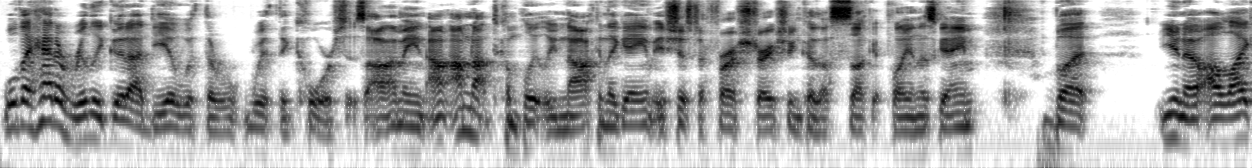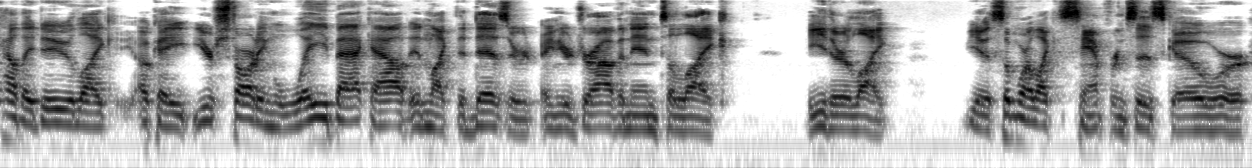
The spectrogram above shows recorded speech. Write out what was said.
Well, they had a really good idea with the with the courses. I mean, I'm not completely knocking the game. It's just a frustration because I suck at playing this game. But you know, I like how they do. Like, okay, you're starting way back out in like the desert, and you're driving into like either like you know somewhere like San Francisco or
